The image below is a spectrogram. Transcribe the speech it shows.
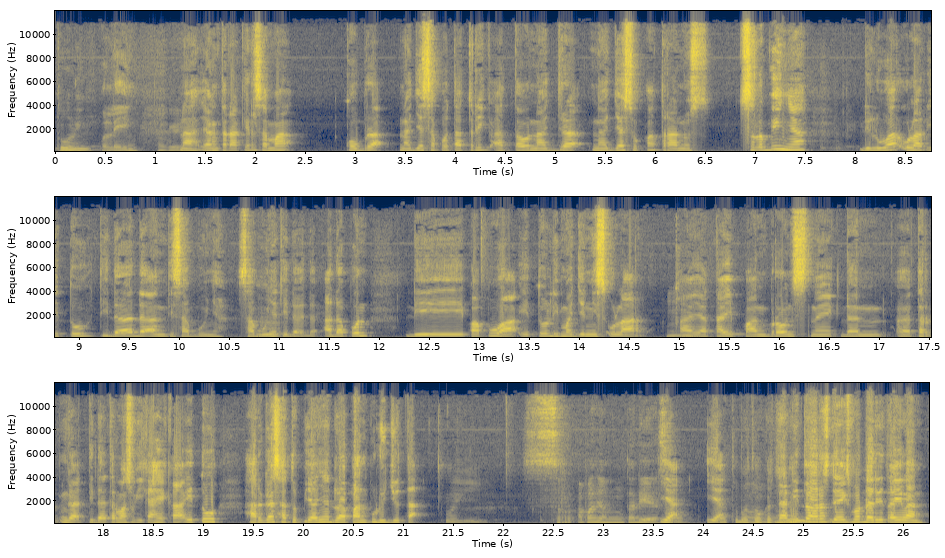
Tuling. wuling. Oke. Nah, yang terakhir sama kobra, Naja sapotatrik atau Naja Naja supatranus. Selebihnya di luar ular itu tidak ada anti sabunya. Sabunya tidak ada. Adapun di Papua itu lima jenis ular kayak taipan, brown snake dan eh, ter- nggak tidak termasuk IKHK itu harga satu pianya 80 juta. Wih. Ser- apa yang tadi ya Ya, ya. Satu botol kecil. Dan itu harus diekspor dari Thailand.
